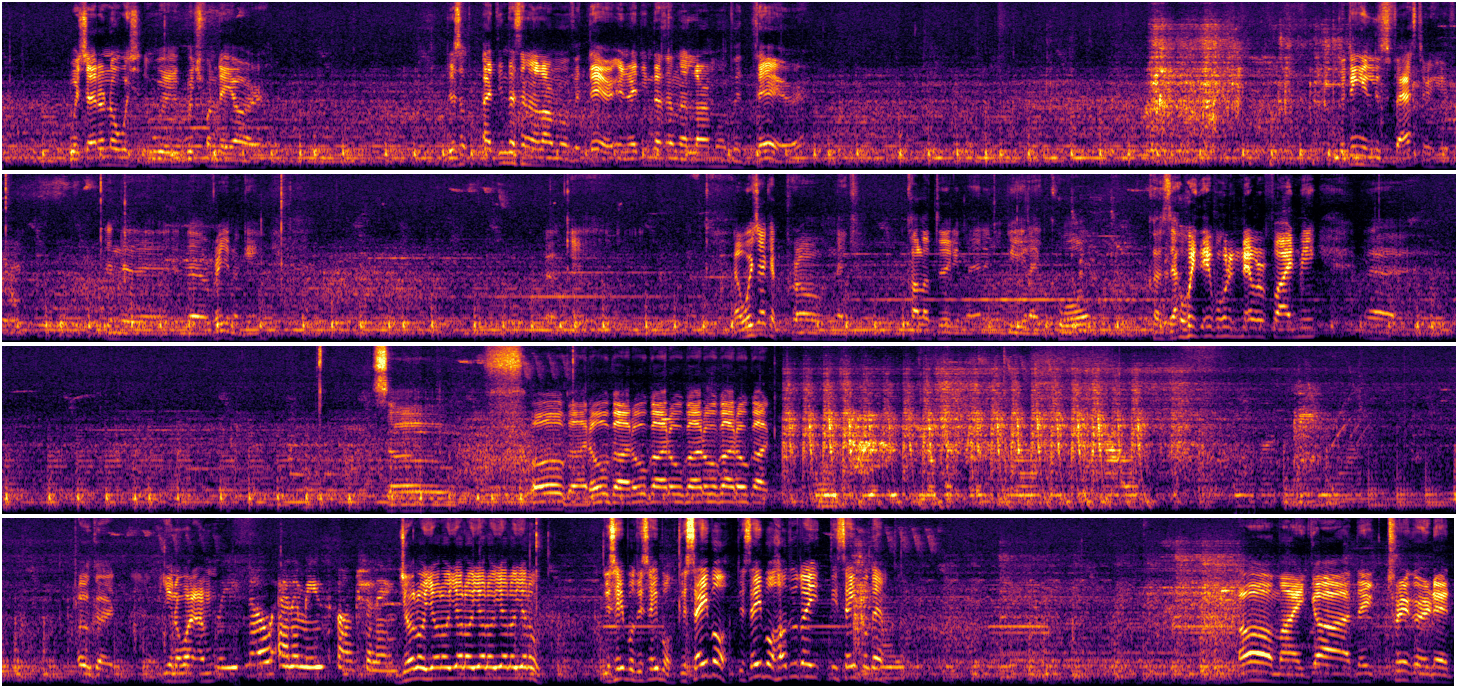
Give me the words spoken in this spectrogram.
which I don't know which which one they are. There's think there's an alarm over there, and I think there's an alarm over there. I think it looks faster here for than the than the original game. Okay. I wish I could pro like Call of Duty, man. It would be like cool, cause that way they would never find me. Uh, so, oh god, oh god, oh god, oh god, oh god, oh god. Oh god. You know what? I'm Leave no enemies functioning. YOLO, YOLO, YOLO, YOLO, YOLO, YOLO. Disable, disable, disable, disable. How do they disable them? Oh my god, they triggered it.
